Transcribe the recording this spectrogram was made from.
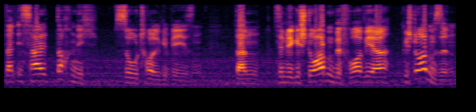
dann ist halt doch nicht so toll gewesen. Dann sind wir gestorben, bevor wir gestorben sind.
